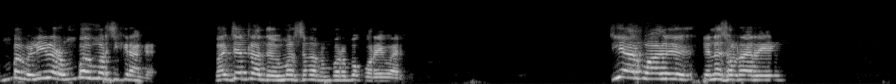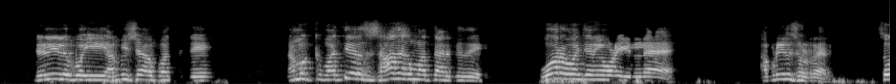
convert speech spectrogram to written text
ரொம்ப வெளியில ரொம்ப விமர்சிக்கிறாங்க. பட்ஜெட்ல அந்த விமர்சனம் ரொம்ப ரொம்ப குறைவா இருக்கு டிஆர் பாலு என்ன சொல்றாரு? டெல்லியில போய் அமித்ஷாவை பார்த்துட்டு நமக்கு மத்திய அரசு சாதகமா தான் இருக்குது. ஓர வஞ்சனையோட இல்லை அப்படின்னு சொல்றாரு. சோ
